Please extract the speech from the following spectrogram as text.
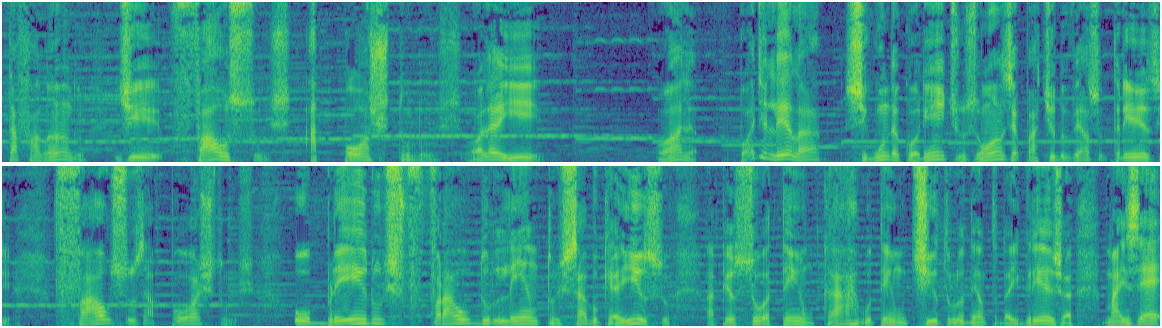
está falando de falsos apóstolos. Olha aí. Olha, pode ler lá. 2 Coríntios 11, a partir do verso 13. Falsos apóstolos, obreiros fraudulentos. Sabe o que é isso? A pessoa tem um cargo, tem um título dentro da igreja, mas é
